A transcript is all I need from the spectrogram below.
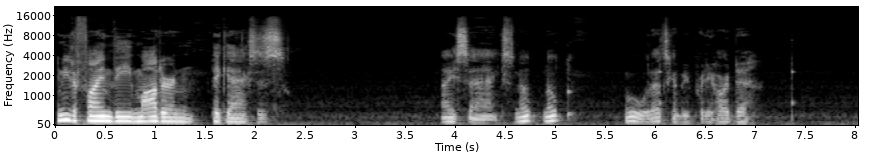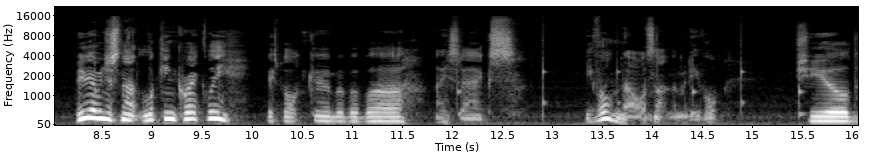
we need to find the modern pickaxes. Ice axe. Nope, nope. Ooh, that's gonna be pretty hard to Maybe I'm just not looking correctly. Baseball, uh, blah, blah, blah. Ice axe. Evil? No, it's not in the medieval. Shield.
